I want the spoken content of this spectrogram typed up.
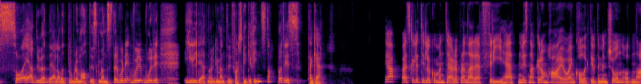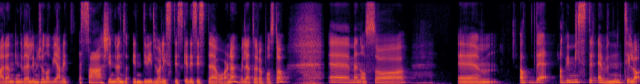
så er du en del av et problematisk mønster hvor, de, hvor, hvor gyldigheten av argumentet ditt faktisk ikke fins, på et vis, tenker jeg. Ja, og jeg skulle til å kommentere det, for den der friheten vi snakker om, har jo en kollektiv dimensjon, og den har en individuell dimensjon. At vi er blitt særs individualistiske de siste årene, vil jeg tørre å påstå. Eh, men også eh, at, det, at vi mister evnen til å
